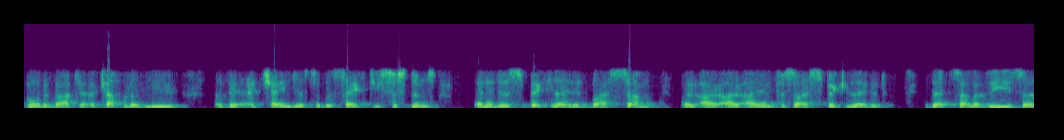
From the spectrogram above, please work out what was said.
brought about a couple of new uh, changes to the safety systems. And it is speculated by some, I, I, I emphasize speculated, that some of these uh,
